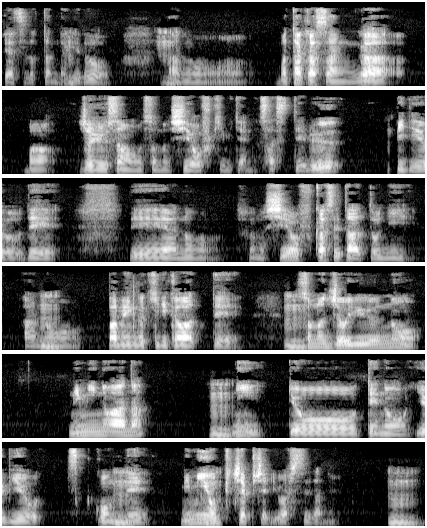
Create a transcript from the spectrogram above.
やつだったんだけど、うんあの、まあ、タカさんが、まあ、女優さんをその潮吹きみたいなさせてるビデオで、で、あの、その潮吹かせた後に、あの、場面が切り替わって、うん。その女優の耳の穴うん。に両手の指を突っ込んで、耳をピチャピチャ言わせてたのよ。うん。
